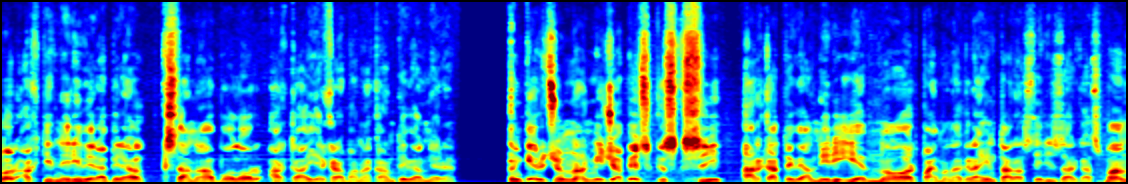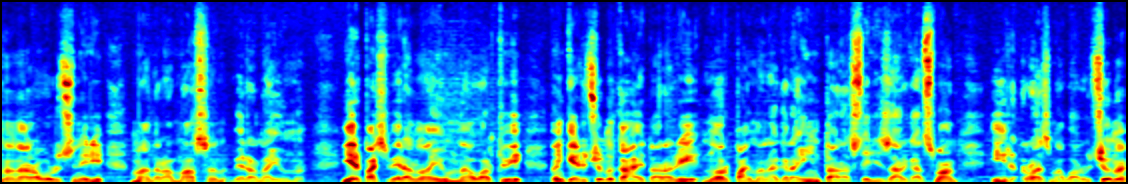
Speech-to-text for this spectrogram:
նոր ակտիվների վերաբերյալ կստանա բոլոր արկա երկրաբանական տվյալները։ Ընկերությունն անմիջապես կսկսի արկա տվյալների եւ նոր պայմանագրային տարածքների զարգացման հնարավորությունների մանրամասն վերանայումը։ Երբ այս վերանայումն ավարտվի, ընկերությունը կհայտարարի նոր պայմանագրային տարածքների զարգացման իր ռազմավարությունը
